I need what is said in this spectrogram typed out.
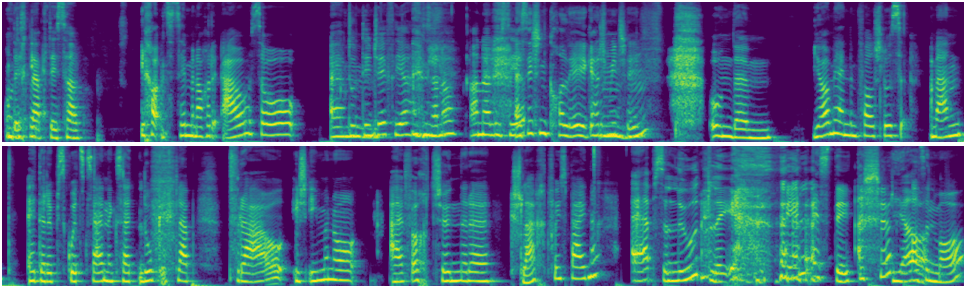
Und, ich glaube deshalb. ich hab, das haben wir nachher auch so... Ähm, Du und dein Chef, ja, haben Sie auch noch analysiert? Es ist ein Kollege, er ist mein Mhm. Chef. Und ähm, ja, wir haben im Fall Schluss, am Ende hat er etwas Gutes gesagt und hat gesagt, «Schau, ich glaube, die Frau ist immer noch einfach das schönere Geschlecht von uns beiden. Absolutely. Viel ästhetischer Ja. als ein Mann.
